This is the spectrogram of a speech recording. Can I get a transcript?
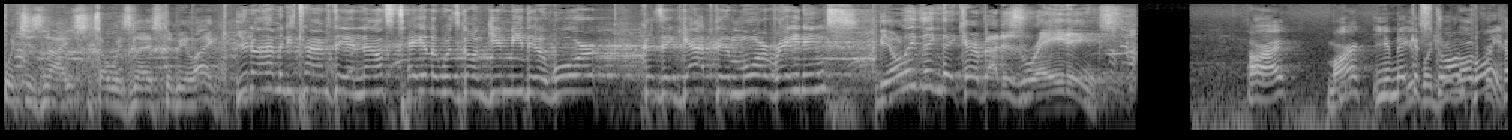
which is nice. It's always nice to be liked. You know how many times they announced Taylor was going to give me the award because it got them more ratings? The only thing they care about is ratings. All right, Mark, You make a strong would strong you vote point. for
